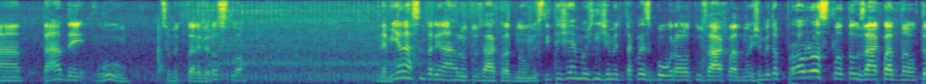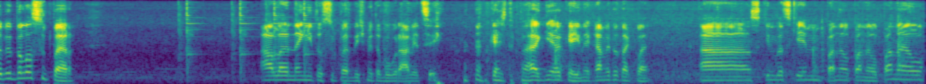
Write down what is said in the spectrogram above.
A tady, uh, co mi to tady vyrostlo? Neměla jsem tady náhodou tu základnu. Myslíte, že je možný, že mi to takhle zbouralo tu základnu, že mi to prorostlo tou základnou? To by bylo super. Ale není to super, když mi to bourá věci. Každopádně, ok, necháme to takhle. A s tímhle s tím panel, panel, panel,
